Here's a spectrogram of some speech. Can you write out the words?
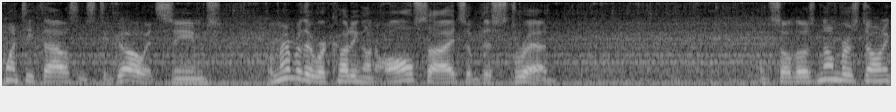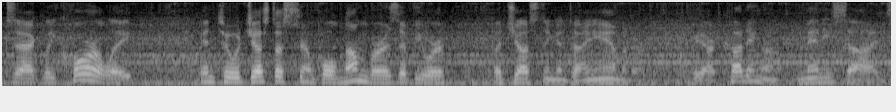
20 thousandths to go, it seems. Remember that we're cutting on all sides of this thread. And so those numbers don't exactly correlate into just a simple number as if you were adjusting a diameter. We are cutting on many sides.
